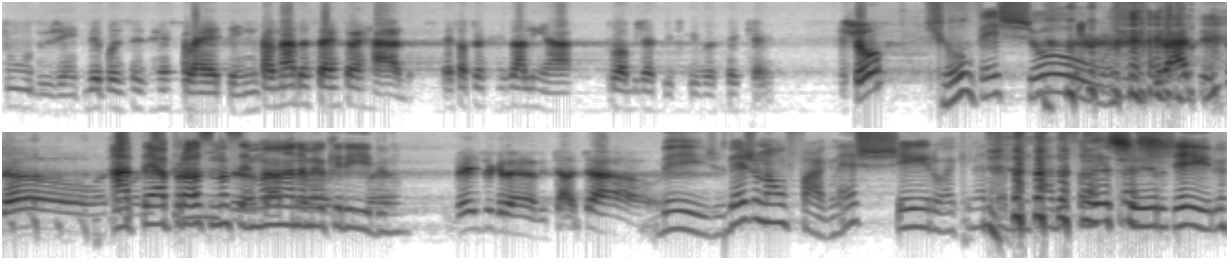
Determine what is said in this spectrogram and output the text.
tudo, gente. Depois vocês refletem. Não está nada certo ou errado. É só precisar alinhar para o objetivo que você quer. Fechou? Show. Fechou. Gratidão. Até a próxima semana, meu querido. Beijo grande. Tchau, tchau. Beijo. Beijo não, Fagner. É cheiro. Aqui nessa bancada só é cheiro. cheiro.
